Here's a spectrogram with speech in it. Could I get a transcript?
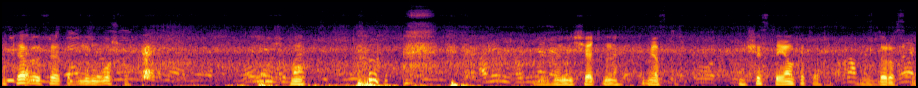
Оказывается, это, блин, ложка. Ну. Замечательное место. Вообще стоянка-то здоровская.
